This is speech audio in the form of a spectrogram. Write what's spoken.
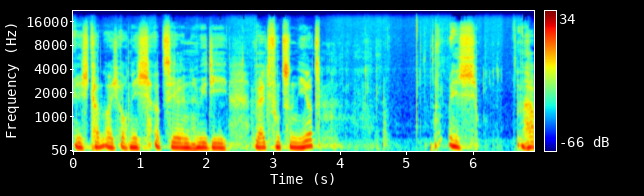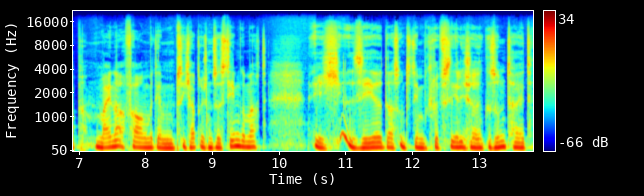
ich kann euch auch nicht erzählen, wie die Welt funktioniert. Ich habe meine Erfahrung mit dem psychiatrischen System gemacht. Ich sehe, dass unter dem Begriff seelische Gesundheit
